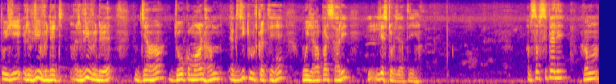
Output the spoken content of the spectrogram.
तो ये रिव्यू विंडो रिव्यू विंडो है, जहाँ जो कमांड हम एग्जीक्यूट करते हैं, वो यहाँ पर सारी लिस्ट हो जाती हैं। अब सबसे पहले हम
